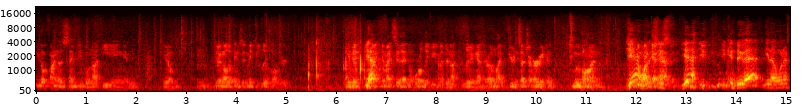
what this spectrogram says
You don't find those same people not eating and, you know, doing all the things that make you live longer. I mean, they, they, Yeah. might, they might say that in a worldly view, but they're not living that in their own life. If you're in such a hurry to move on, Yeah, why don't you? that just- happen. Yeah, you you can do that. You know, whenever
